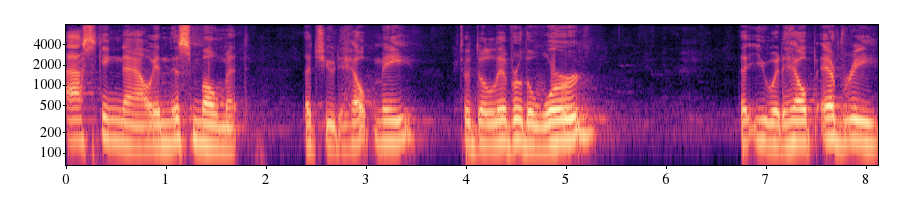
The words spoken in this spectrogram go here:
asking now in this moment that you'd help me to deliver the word, that you would help every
